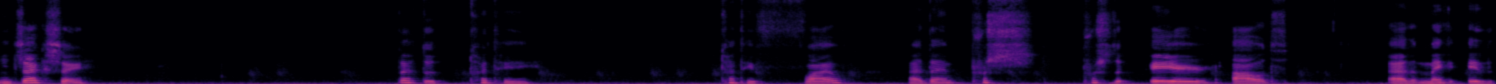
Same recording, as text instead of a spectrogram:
injection. Let's do 20 25 and then push push the air out and make it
